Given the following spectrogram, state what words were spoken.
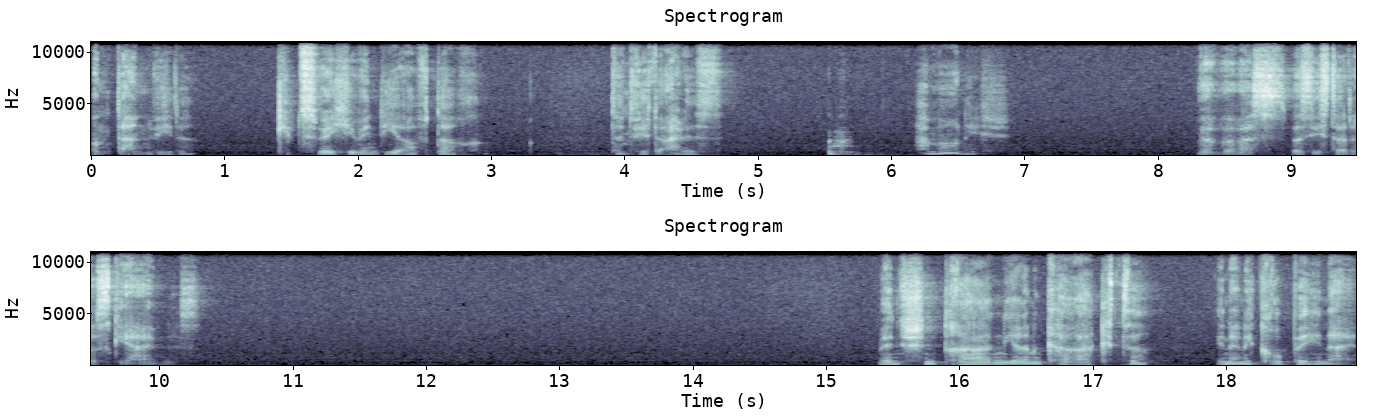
Und dann wieder gibt es welche, wenn die auftauchen, dann wird alles harmonisch. Was, was ist da das Geheimnis? Menschen tragen ihren Charakter in eine Gruppe hinein.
